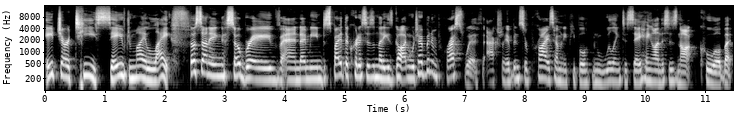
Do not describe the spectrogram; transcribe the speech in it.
Hrt saved my life. So stunning so brave. And i mean despite the criticism that he's gotten which i've been impressed with actually i've been surprised how many people have been willing to say, hang on, this is not cool. But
